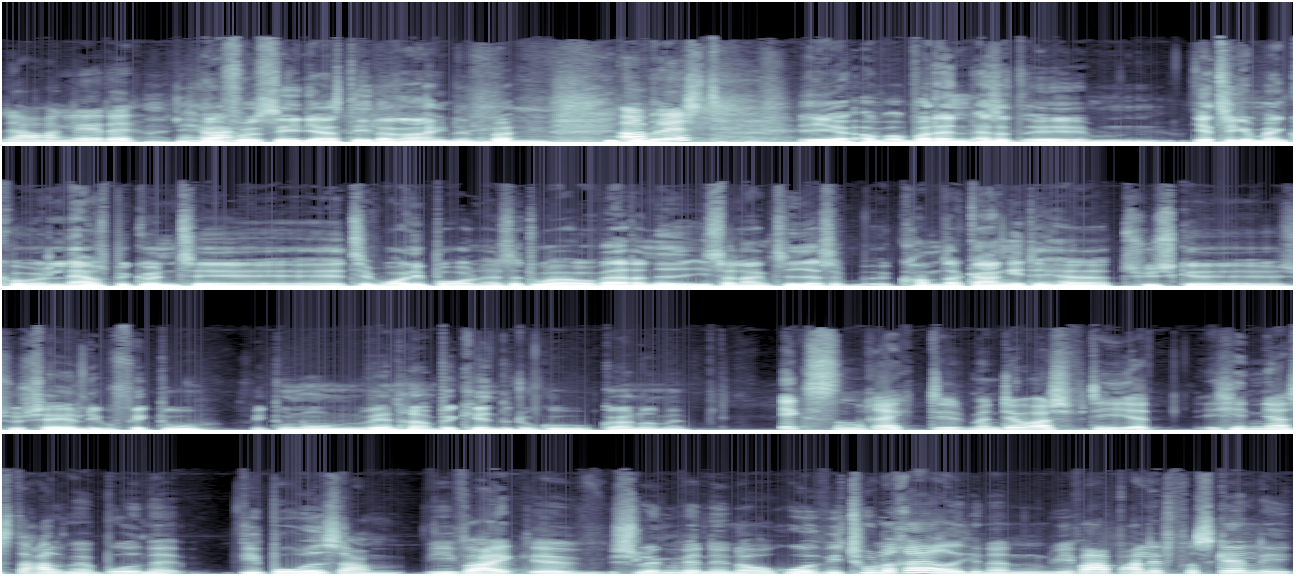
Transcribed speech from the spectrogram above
så det afhænger lidt af det. Jeg har gange. fået set jeres del af regnen. Og blæst. ja, og, og hvordan, altså, øh, jeg tænker, man kunne nærmest begynde til, til volleyball. Altså, du har jo været dernede i så lang tid. Altså, kom der gang i det her tyske socialliv? Fik du, fik du nogle venner og bekendte, du kunne gøre noget med? Ikke sådan rigtigt, men det var også fordi, at hende, jeg startede med at bo med, vi boede sammen. Vi var ikke øh, slyngvindende overhovedet. Vi tolererede hinanden. Vi var bare lidt forskellige.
